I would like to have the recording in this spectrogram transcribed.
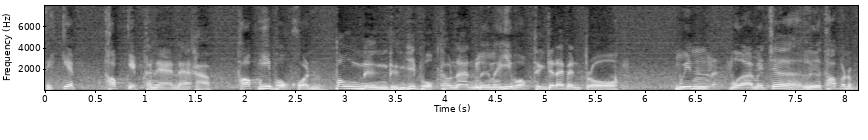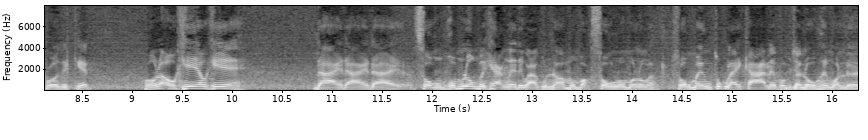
Ticket ท็อปเก็บคะแนนนะฮะครับท็อป 26 คนต้อง1ถึง26 เท่านั้น1ใน26 ถึงจะได้เป็นโปรวินเวอร์เมเจอร์หรือท็อปอัลโปรติเกตผมเราโอเค โอเค ได้ได้ได้ส่งผมลงไปแข่งเลยดีกว่าคุณทอมผมบอกส่งลงมาลงมาส่งแม่งทุกรายการเลย ผมจะลงให้หมดเลย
